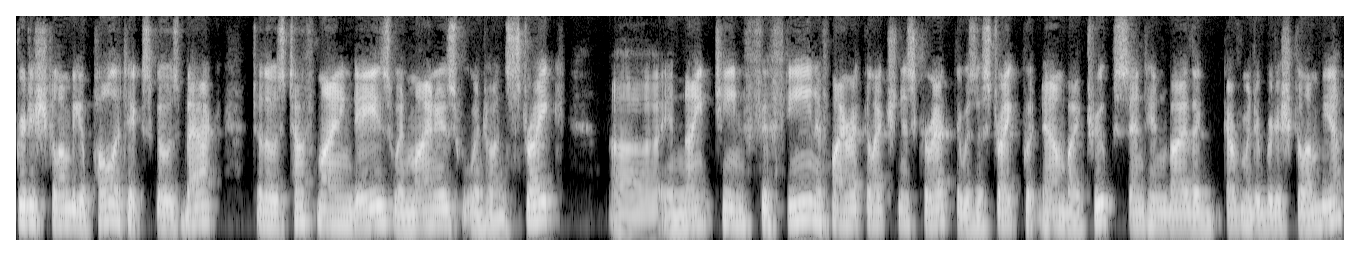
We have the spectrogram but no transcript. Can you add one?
British Columbia politics goes back to those tough mining days when miners went on strike. Uh, in 1915, if my recollection is correct, there was a strike put down by troops sent in by the government of British Columbia.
